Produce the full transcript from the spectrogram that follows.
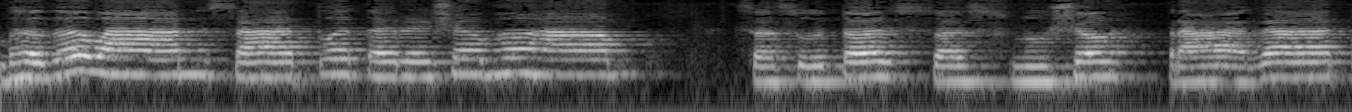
भगवान् सात्वतर्षभः ससुतः सस्नुषः प्रागात्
